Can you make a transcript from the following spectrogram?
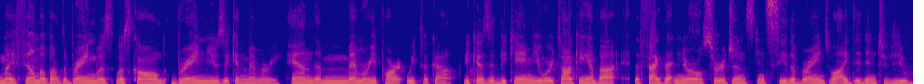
my film about the brain was was called Brain, Music, and Memory, and the memory part we took out because it became you were talking about the fact that neurosurgeons can see the brains. Well, I did interview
